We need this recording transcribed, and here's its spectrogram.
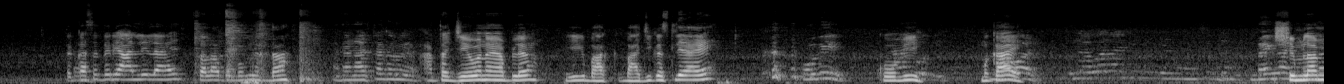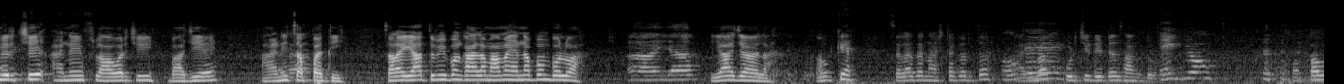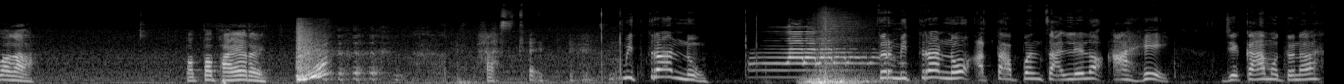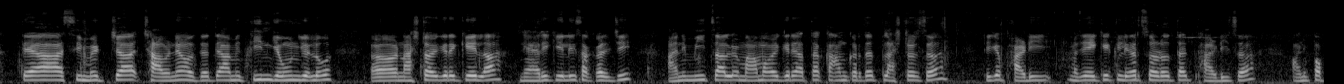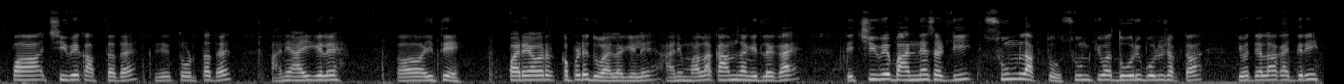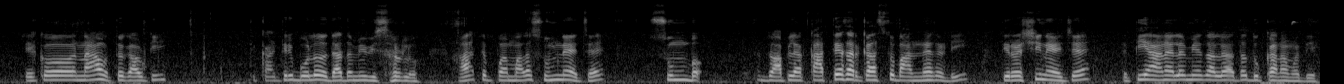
तर कसं तरी आणलेलं आहे. चला आता बघू शकता आता नाश्ता करूया. आता जेवण आहे आपलं. ही भाक भाजी कसली आहे? कोबी. कोबी. मग काय? शिमला मिरची आणि फ्लावरची भाजी आहे आणि चपाती. चला या तुम्ही पण खायला. मामा यांना पण बोलवा. या. जेवायला. ओके. चला आता नाश्ता करतो. आणि मग पुढची डिटेल सांगतो. पप्पा बघा. पप्पा फायर आहे हसतायत मित्रांनो तर मित्रांनो आता आपण चाललेलो आहे. जे काम होतं ना त्या सिमेंटच्या छावण्या होत्या त्या आम्ही तीन घेऊन गेलो. नाश्ता वगैरे केला न्याहारी केली सकाळची. आणि मी चालू आहे मामा वगैरे आता काम करतात प्लास्टरचं. ठीक आहे फाडी म्हणजे एक एक लेअर चढवत आहेत फाडीचं. आणि पप्पा चिवे कापतात आहे म्हणजे तोडतात आहेत आणि आई गेले इथे पर्यावर कपडे धुवायला गेले. आणि मला काम सांगितलं काय ते चिवे बांधण्यासाठी सूम लागतो. सूम किंवा दोरी बोलू शकता. किंवा त्याला काहीतरी एक नाव होतं गावठी. ते काहीतरी बोलत होतं. आता मी विसरलो. हा तर प मला सूम न्यायचं आहे सुंब जो आपल्या कात्यासारखा असतो बांधण्यासाठी ती रशी न्यायची आहे तर ती आणायला मी चाललो आता दुकानामध्ये.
